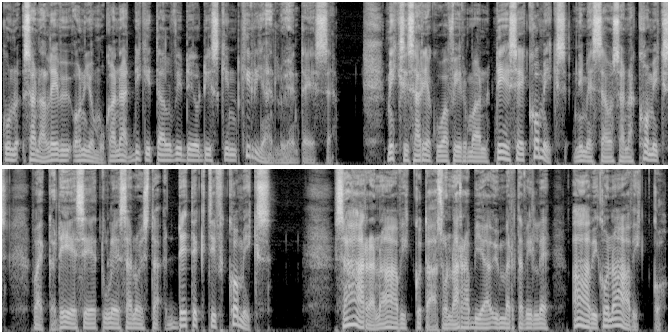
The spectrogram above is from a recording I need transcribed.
kun sana levy on jo mukana Digital Videodiskin kirjainlyhenteissä? Miksi sarjakuvafirman DC Comics nimessä on sana comics, vaikka DC tulee sanoista Detective Comics? Saharan aavikko taas on arabia ymmärtäville aavikon aavikko.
